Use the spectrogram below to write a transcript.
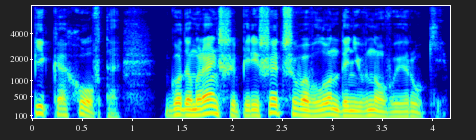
Пика Хофта, годом раньше перешедшего в Лондоне в новые руки.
